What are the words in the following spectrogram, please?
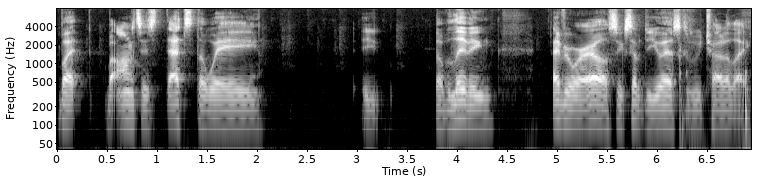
But but honestly, that's the way of living everywhere else except the U.S. because we try to like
